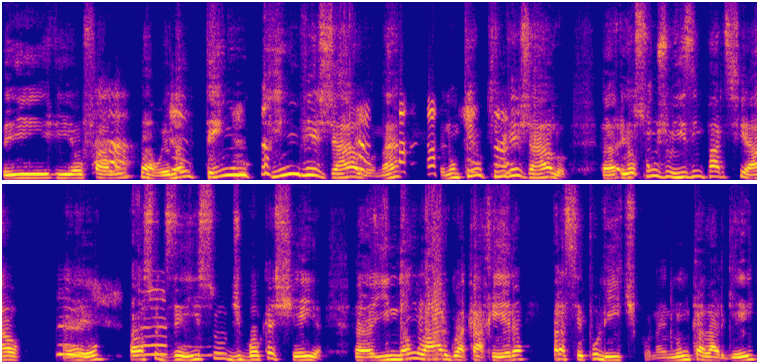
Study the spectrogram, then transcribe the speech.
E, e, eu falo, não, eu não tenho que invejá-lo, né? Eu não tenho que invejá-lo. Uh, eu sou um juiz imparcial. É, eu posso dizer isso de boca cheia. E não largo a carreira para ser político. Né? Nunca larguei,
